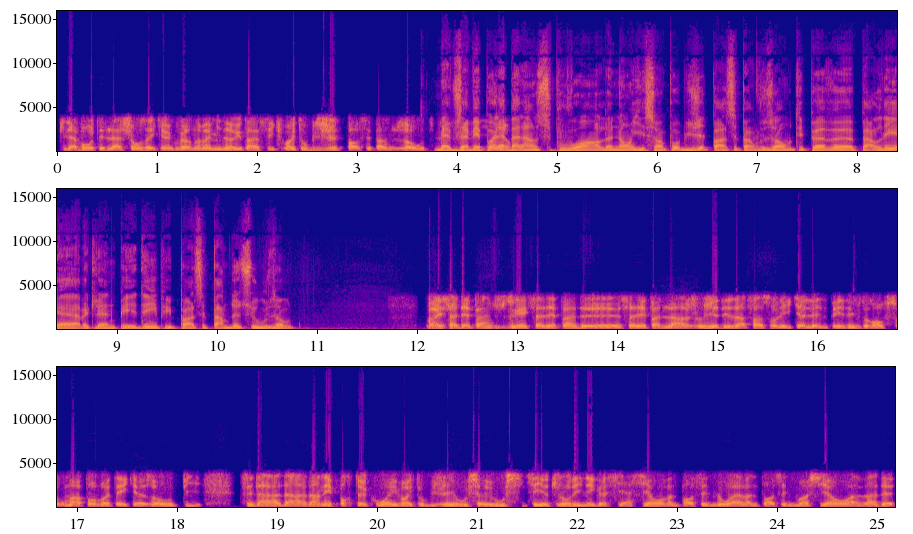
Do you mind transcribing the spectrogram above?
Puis la beauté de la chose avec un gouvernement minoritaire, c'est qu'ils vont être obligés de passer par nous autres. Mais vous n'avez pas la balance du pouvoir, là, non? Ils sont pas obligés de passer par vous autres. Ils peuvent parler avec le NPD puis passer par-dessus vous autres. Ben, ça dépend. Je dirais que ça dépend de ça dépend de l'enjeu. Il y a des affaires sur lesquelles le NPD ne voudront sûrement pas voter avec eux autres. Puis, tu sais, dans, dans, n'importe quoi, ils vont être obligés aussi. il y a toujours des négociations avant de passer une loi, avant de passer une motion, avant de,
